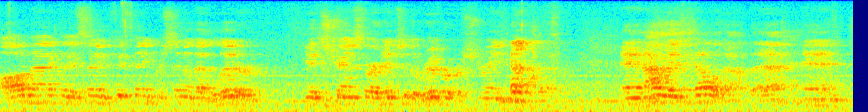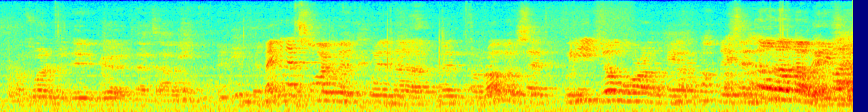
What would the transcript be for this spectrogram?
automatically assume fifteen percent of that litter gets transferred into the river or stream. And I raised hell about that, and I was wondering if it did any good, if that's how it. Maybe that's why when, when, uh, when uh, Robo said, we need Phil Moore on the panel, they said, no, no, no, they want to.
